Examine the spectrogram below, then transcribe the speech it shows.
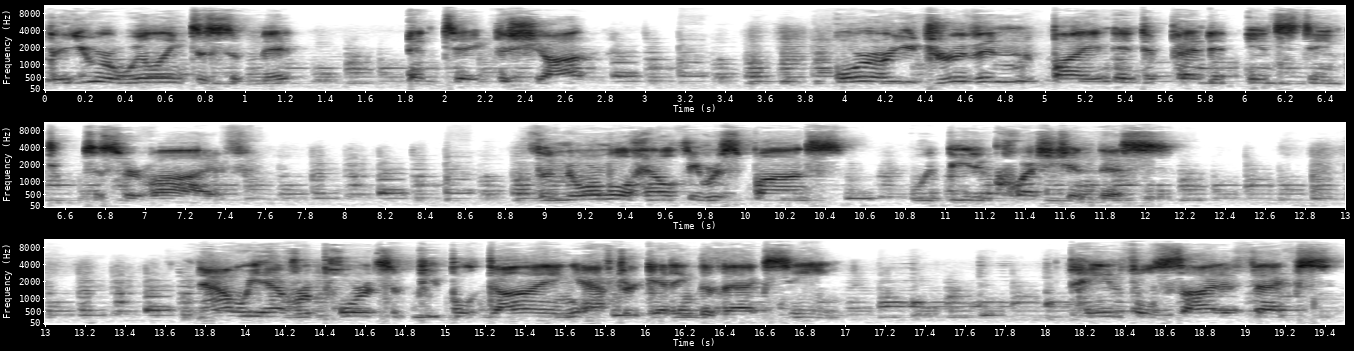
that you are willing to submit and take the shot? Or are you driven by an independent instinct to survive? The normal healthy response would be to question this. Now we have reports of people dying after getting the vaccine. Painful side effects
